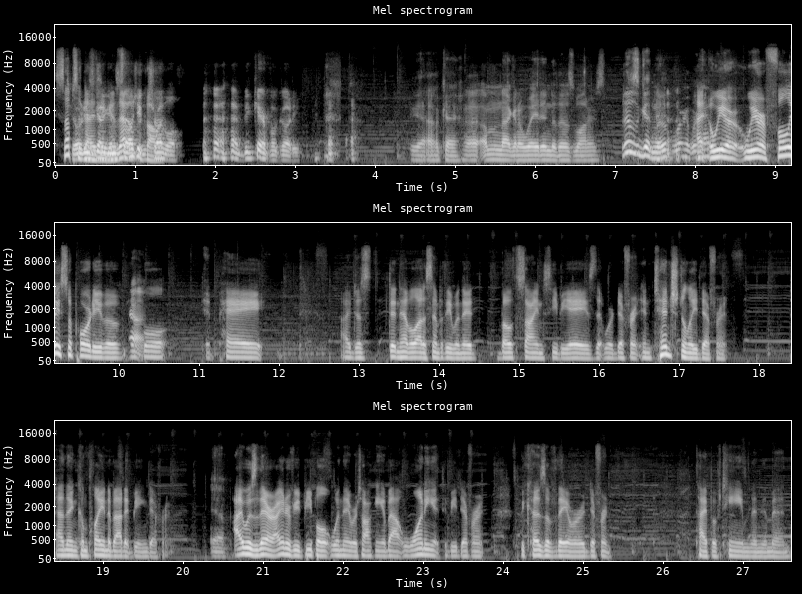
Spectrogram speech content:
Subsidizing. Is that what you in call it? Trouble. Be careful, Cody. yeah, okay. Uh, I'm not gonna wade into those waters. But it was a good move. We're, we're I, we are we are fully supportive of Yeah. equal pay. I just didn't have a lot of sympathy when they both signed CBAs that were different, intentionally different, and then complained about it being different. Yeah. I was there. I interviewed people when they were talking about wanting it to be different because of they were a different type of team than the men,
